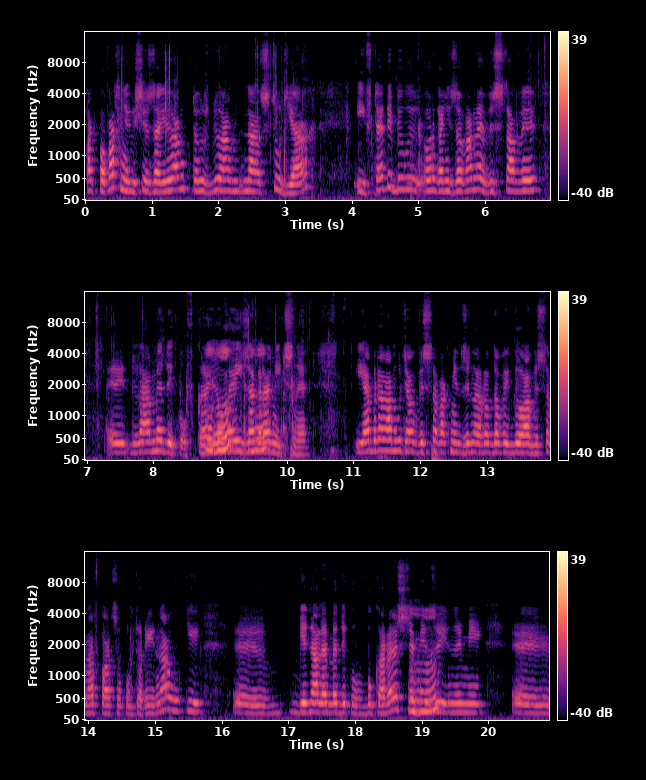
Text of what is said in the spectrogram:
tak poważnie już się zajęłam, to już byłam na studiach i wtedy były organizowane wystawy y, dla medyków, krajowe Mhm, i zagraniczne. I Ja brałam udział w wystawach międzynarodowych, była wystawa w Pałacu Kultury i Nauki, y, Biennale Medyków w Bukareszcie Mhm. między innymi. y,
